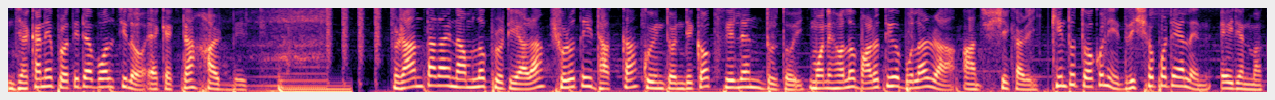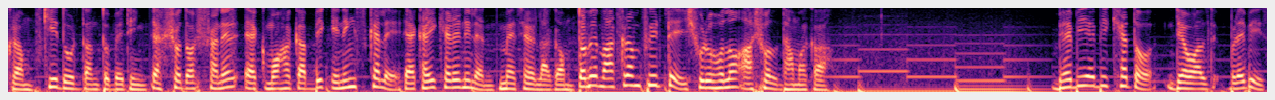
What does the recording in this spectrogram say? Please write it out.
যেখানে প্রতিটা বল ছিল এক একটা হার্টবিট। রান তারায় নামলো প্রোটিয়ারা, শুরুতেই ধাক্কা, কুইন্টন ডিকক, ফিরলেন দ্রুতই। মনে হলো ভারতীয় বোলাররা আজ শিকারী। কিন্তু তখনই দৃশ্যপটে এলেন এইডেন মাকরাম। কি দুর্দান্ত ব্যাটিং। একশো দশ রানের এক মহাকাব্যিক ইনিংস খেলে একাই খেড়ে নিলেন ম্যাচের লাগাম। তবে মাকরাম ফিরতেই শুরু হলো আসল ধামাকা। ভেবিয়ে বিখ্যাত ডেওয়াল্ড ব্রেভিস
